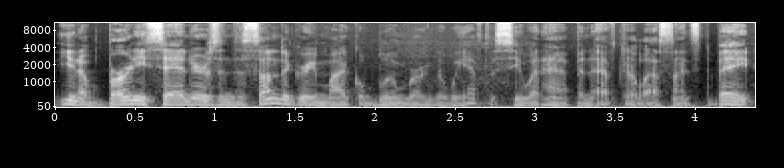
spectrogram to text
you know, Bernie Sanders and to some degree Michael Bloomberg, that we have to see what happened after last night's debate,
